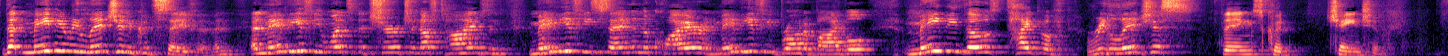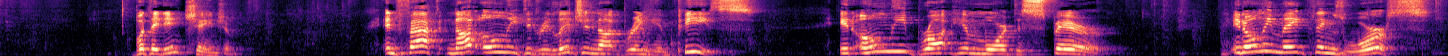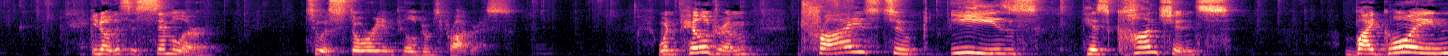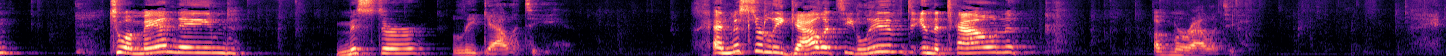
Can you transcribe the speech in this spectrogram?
that maybe religion could save him. And, and maybe if he went to the church enough times, and maybe if he sang in the choir, and maybe if he brought a Bible, maybe those type of religious things could change him. But they didn't change him. In fact, not only did religion not bring him peace, it only brought him more despair it only made things worse. You know, this is similar to a story in Pilgrim's Progress. When Pilgrim tries to ease his conscience by going to a man named Mr. Legality. And Mr. Legality lived in the town of morality.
